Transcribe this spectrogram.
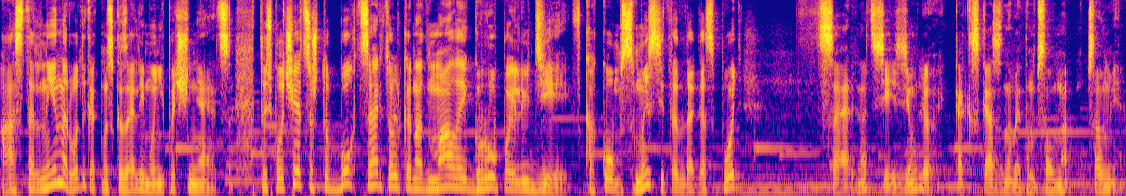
А остальные народы, как мы сказали, ему не подчиняются. То есть получается, что Бог царь только над малой группой людей. В каком смысле тогда Господь царь над всей землей, как сказано в этом псалме?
